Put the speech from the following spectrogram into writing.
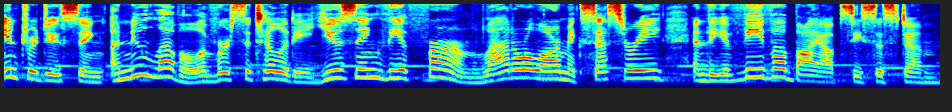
Introducing a new level of versatility using the Affirm lateral arm accessory and the Eviva biopsy system.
